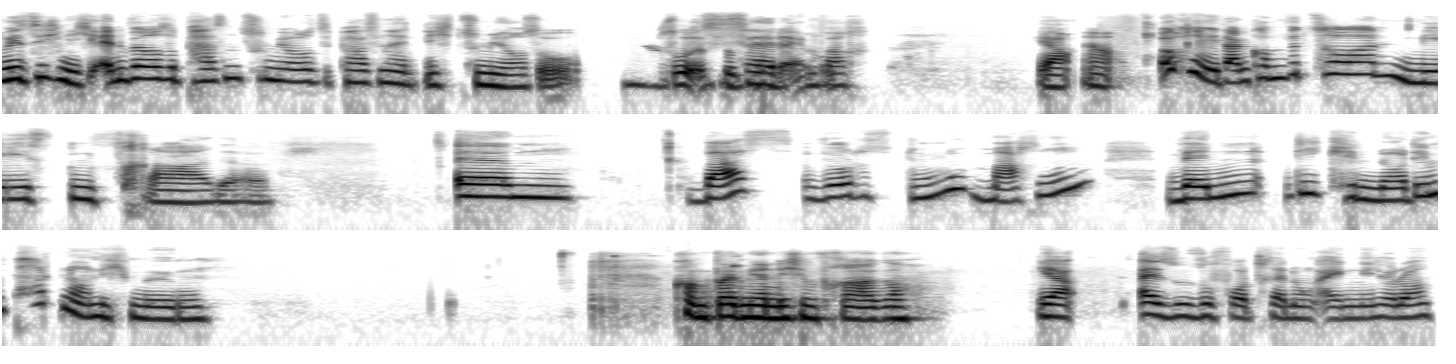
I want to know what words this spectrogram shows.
weiß ich nicht, entweder sie passen zu mir oder sie passen halt nicht zu mir. So, so ist es halt einfach. Ja. Ja. Okay, dann kommen wir zur nächsten Frage. Ähm, was würdest du machen, wenn die Kinder den Partner nicht mögen? Kommt bei mir nicht in Frage. Ja, also sofort Trennung eigentlich, oder?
